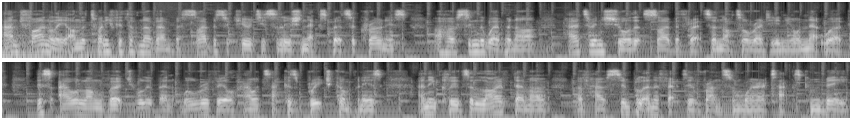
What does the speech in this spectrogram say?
And finally, on the 25th of November, cybersecurity solution experts at Acronis are hosting the webinar How to Ensure That Cyber Threats Are Not Already in Your Network. This hour long virtual event will reveal how attackers breach companies and includes a live demo of how simple and effective ransomware attacks can be.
